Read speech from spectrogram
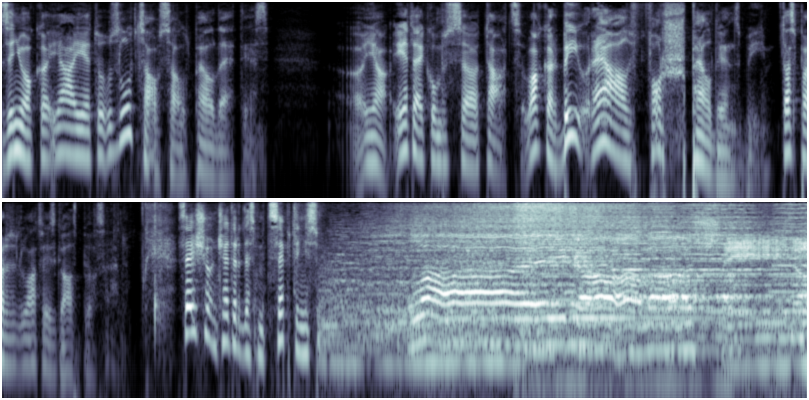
ziņo, ka jāiet uz Lucau salu peldēties. Jā, ieteikums tāds. Vakar biju reāli foršs peldiens. Bija. Tas par Latvijas galvaspilsētu. 6,47. laika mašīnā.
